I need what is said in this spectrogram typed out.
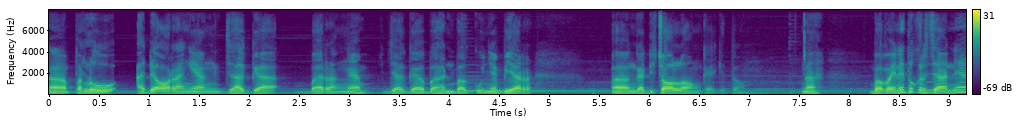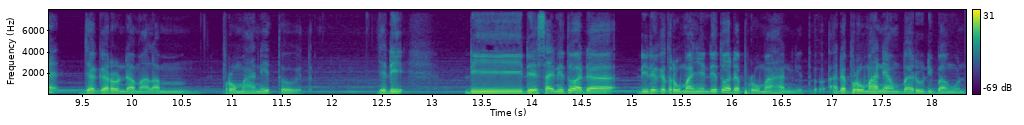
uh, perlu ada orang yang jaga barangnya jaga bahan bakunya biar eh, nggak uh, dicolong kayak gitu. Nah bapak ini tuh kerjaannya jaga ronda malam perumahan itu gitu. Jadi di desa ini tuh ada di dekat rumahnya dia tuh ada perumahan gitu. Ada perumahan yang baru dibangun.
